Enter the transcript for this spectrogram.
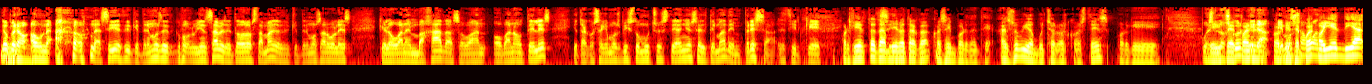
No, pero aún, aún así, decir que tenemos, de- como bien sabes, de todos los tamaños, decir, que tenemos árboles que luego van a embajadas o van, o van a hoteles. Y otra cosa que hemos visto mucho este año es el tema de empresa. Es decir, que. Por cierto, también Sí. otra co- cosa importante. Han subido mucho los costes porque, Pues los mira, porque se puede- hoy en día,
